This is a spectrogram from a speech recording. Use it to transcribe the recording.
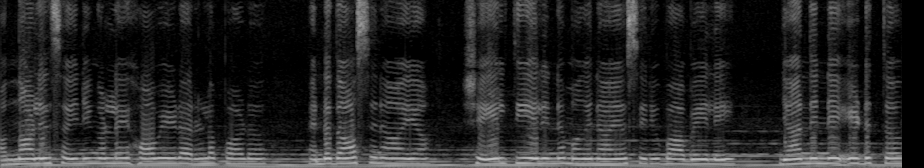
അന്നാളിൽ സൈന്യങ്ങളിലെ ഹോവയുടെ അരുളപ്പാട് എന്റെ ദാസനായ ഷെയൽത്തിയേലിന്റെ മകനായ സിരുബാബയിലെ ഞാൻ നിന്നെ എടുത്ത്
